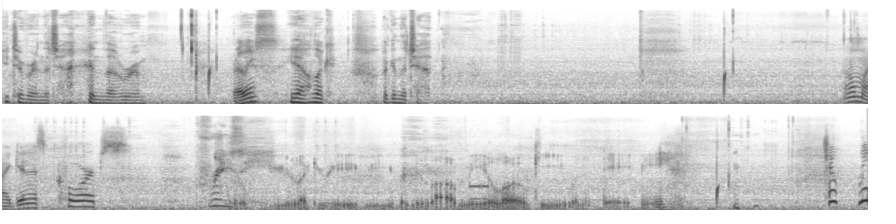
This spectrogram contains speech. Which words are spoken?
YouTuber in the chat in the room. Really? Yeah, look. Look in the chat. Oh my goodness, corpse. Crazy. You like you hate me, but you love me low key when you date me. Show me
